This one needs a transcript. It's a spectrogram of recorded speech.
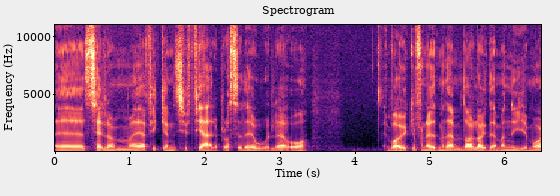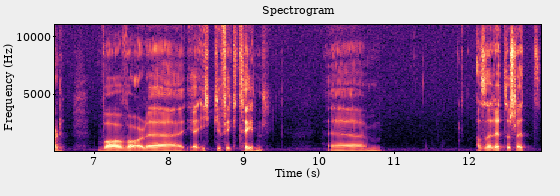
Eh, selv om jeg fikk en 24.-plass i det OL-et, og var jo ikke fornøyd med det, men da lagde jeg meg nye mål. Hva var det jeg ikke fikk til? Eh, altså rett og slett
